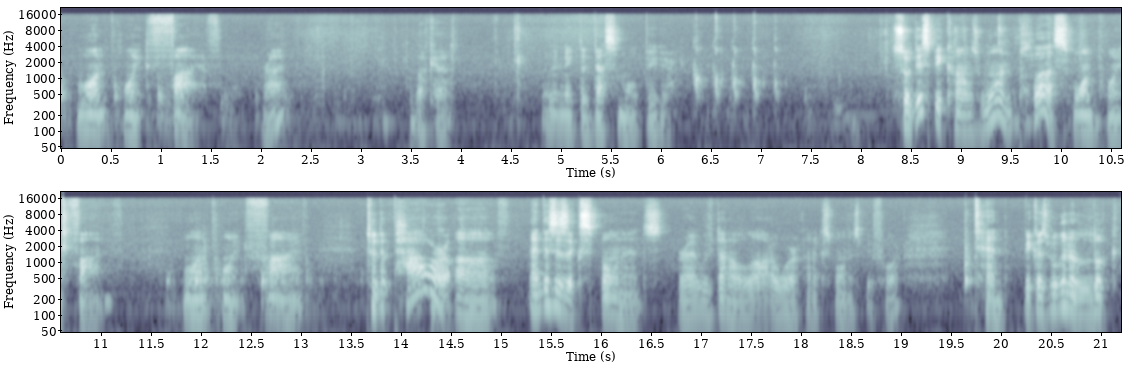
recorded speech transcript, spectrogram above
1.5 right? Okay. Let me make the decimal bigger. So this becomes 1 plus 1.5 1.5 to the power of and this is exponents right? We've done a lot of work on exponents before 10 because we're going to look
